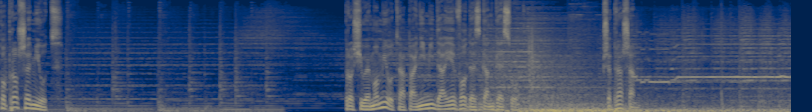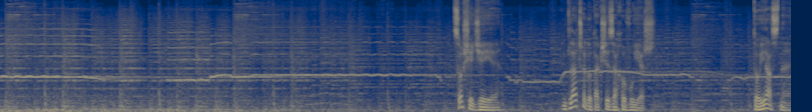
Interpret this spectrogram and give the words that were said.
Poproszę miód. Prosiłem o miód, a pani mi daje wodę z Gangesu. Przepraszam. Co się dzieje? Dlaczego tak się zachowujesz? To jasne.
